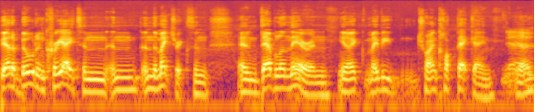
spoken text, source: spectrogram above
be able to build and create in in, in the matrix and and dabble in there and you know maybe try and clock that game. Yeah, you know?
